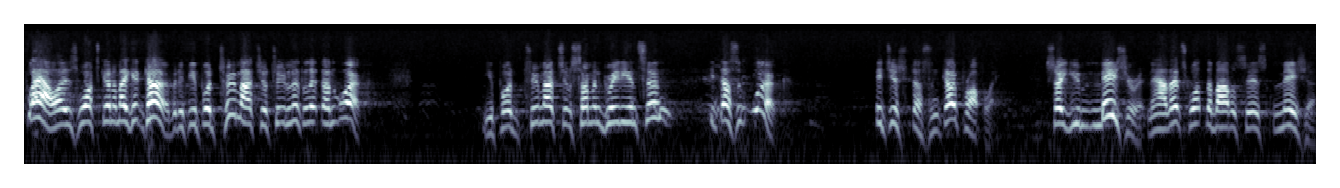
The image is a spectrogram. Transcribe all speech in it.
flour is what's going to make it go. But if you put too much or too little, it doesn't work. You put too much of some ingredients in, it doesn't work. It just doesn't go properly. So you measure it. Now, that's what the Bible says measure.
